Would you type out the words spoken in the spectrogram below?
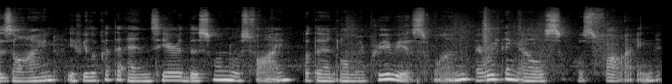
Design. If you look at the ends here, this one was fine. But then on my previous one, everything else was fine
